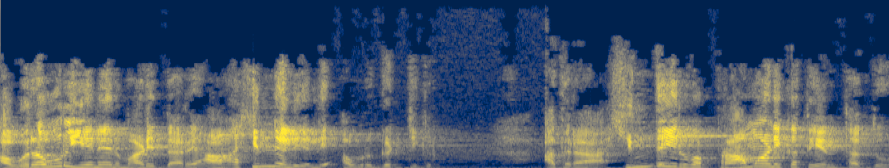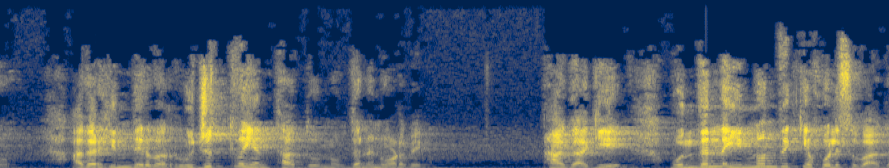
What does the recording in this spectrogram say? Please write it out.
ಅವರವರು ಏನೇನು ಮಾಡಿದ್ದಾರೆ, ಆ ಹಿನ್ನೆಲೆಯಲ್ಲಿ ಅವರು ಗಟ್ಟಿಗರು. ಅದರ ಹಿಂದೆ ಇರುವ ಪ್ರಾಮಾಣಿಕತೆ ಎಂಥದ್ದು, ಅದರ ಹಿಂದಿರುವ ರುಜುತ್ವ ಎಂಥದ್ದು ಅನ್ನೋದನ್ನು ನೋಡಬೇಕು. ಹಾಗಾಗಿ ಒಂದನ್ನು ಇನ್ನೊಂದಕ್ಕೆ ಹೋಲಿಸುವಾಗ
